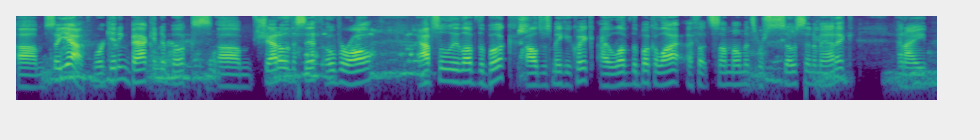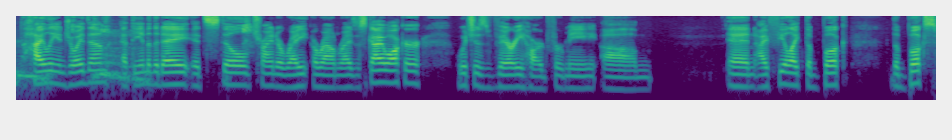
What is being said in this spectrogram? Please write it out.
Um, so yeah, we're getting back into books. Um, Shadow of the Sith overall, absolutely love the book. I'll just make it quick. I love the book a lot. I thought some moments were so cinematic, and I highly enjoyed them. At the end of the day, it's still trying to write around Rise of Skywalker, which is very hard for me. Um, and I feel like the book, the book's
